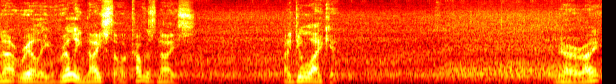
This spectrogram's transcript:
Not really. Really nice though. It covers nice. I do like it. Yeah, right?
